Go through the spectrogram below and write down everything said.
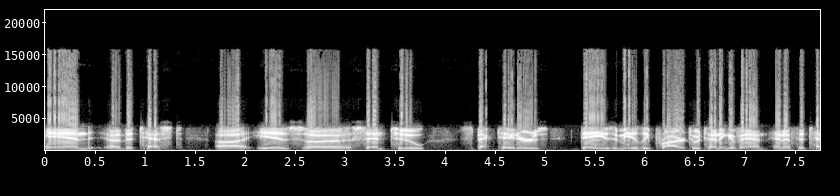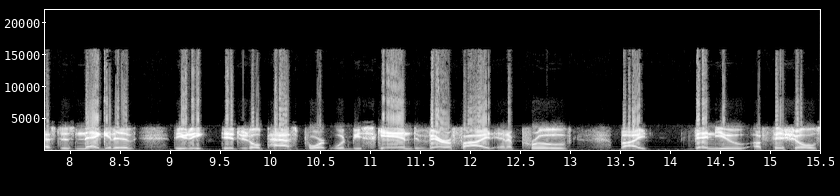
and uh, the test uh, is uh, sent to spectators days immediately prior to attending event. And if the test is negative, the unique digital passport would be scanned, verified, and approved by venue officials.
